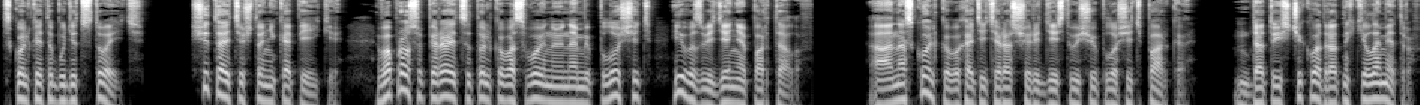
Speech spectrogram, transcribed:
Сколько это будет стоить? Считайте, что ни копейки. Вопрос упирается только в освоенную нами площадь и возведение порталов. А насколько вы хотите расширить действующую площадь парка? До тысячи квадратных километров.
